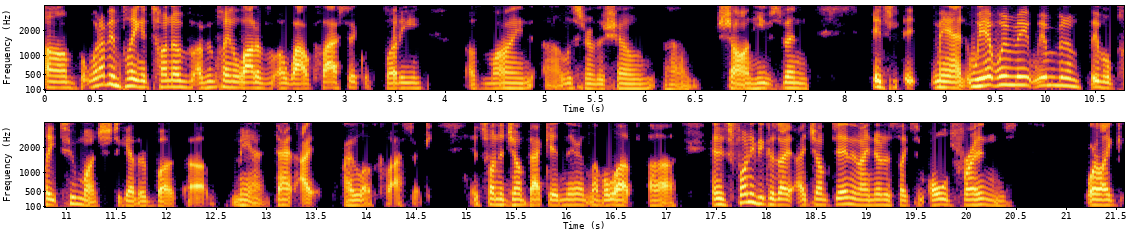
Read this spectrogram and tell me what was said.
Um, but what I've been playing a ton of, I've been playing a lot of a WoW Classic with a buddy of mine, uh, listener of the show, um, Sean. He's been, it's it, man, we have we haven't we haven't been able to play too much together, but uh, man, that I I love Classic. It's fun to jump back in there and level up. Uh, and it's funny because I, I jumped in and I noticed like some old friends were like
